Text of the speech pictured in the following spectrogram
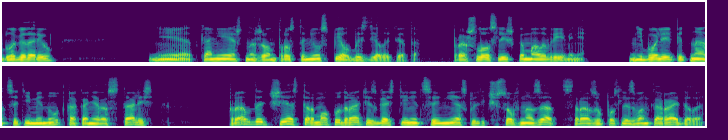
Благодарю. Нет, конечно же, он просто не успел бы сделать это. Прошло слишком мало времени. Не более пятнадцати минут, как они расстались. Правда, Честер мог удрать из гостиницы несколько часов назад, сразу после звонка Райдела.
